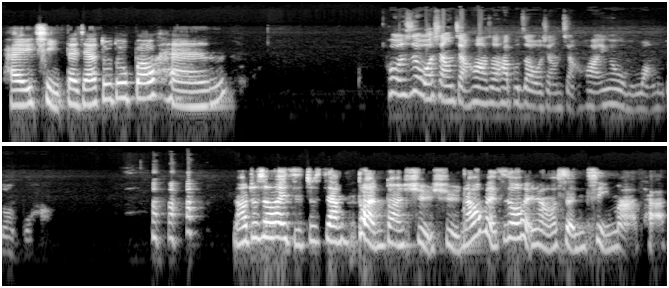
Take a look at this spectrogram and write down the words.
还请大家多多包涵。或者是我想讲话的时候，他不知道我想讲话，因为我们网络都很不好。然后就是会一直就这样断断续续，然后每次都很想要生气骂他，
